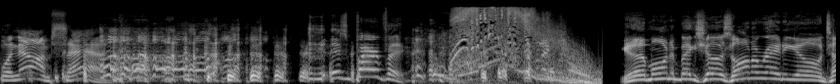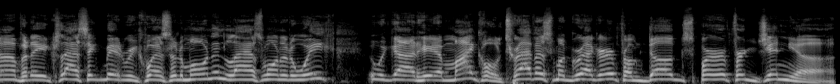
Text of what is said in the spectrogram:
Well, now I'm sad. it's perfect. Good morning, Big Show's on the radio. Time for the classic bit request of the morning. Last one of the week. We got here? Michael Travis McGregor from Dugspur, Virginia.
